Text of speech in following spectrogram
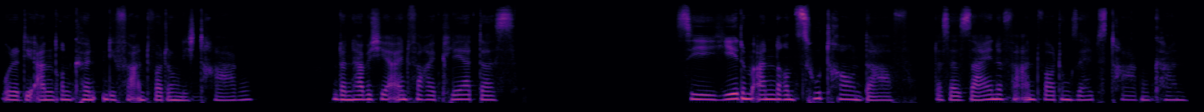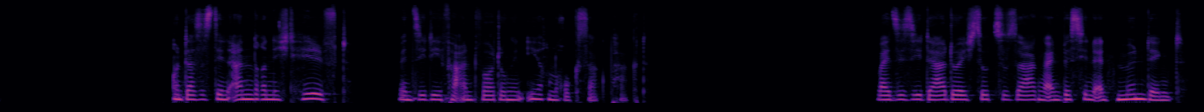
oder die anderen könnten die Verantwortung nicht tragen. Und dann habe ich ihr einfach erklärt, dass sie jedem anderen zutrauen darf, dass er seine Verantwortung selbst tragen kann. Und dass es den anderen nicht hilft, wenn sie die Verantwortung in ihren Rucksack packt. Weil sie sie dadurch sozusagen ein bisschen entmündigt,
